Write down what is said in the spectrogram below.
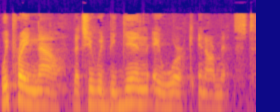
we pray now that you would begin a work in our midst.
